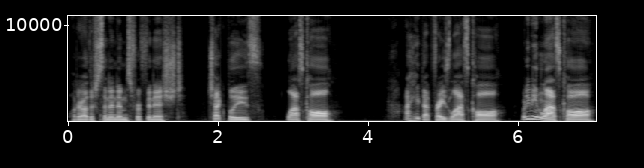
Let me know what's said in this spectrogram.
What are other synonyms for finished? Check, please. Last call. I hate that phrase, last call. What do you mean, last call?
